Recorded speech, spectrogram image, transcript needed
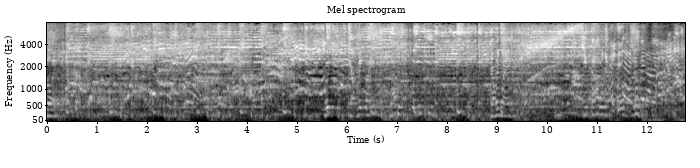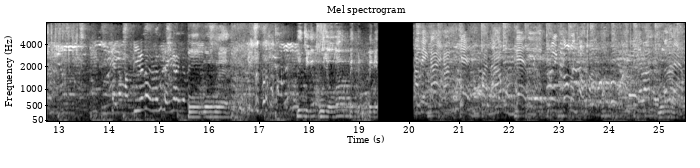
ด้วยเฮ้ยกลับไปไหมถ้าเป็นคนนี้กลับไปไหมคิดตาไปยังก่อนแล้วใครกำลังดีแล้วเลยมันใช้เงินปูงงเลยจริงๆครูโยก็เป็นเป็นเป็นทำเองได้อะแกะของขวัญนะผมแกะเลยเฮ้ยกล้องมันสองบาทใช่ปะไม่เป็นไรหรอกขวัญนะ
